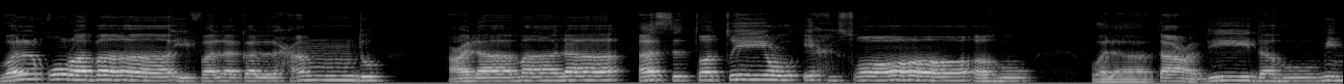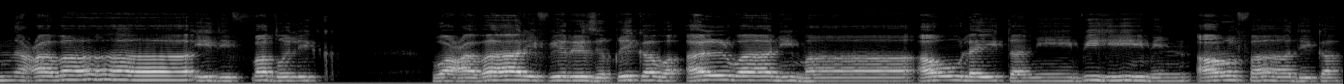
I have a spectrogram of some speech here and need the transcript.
والقرباء فلك الحمد على ما لا أستطيع إحصاءه ولا تعديده من عوائد فضلك وعوارف رزقك وألوان ما أوليتني به من أرفادك.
